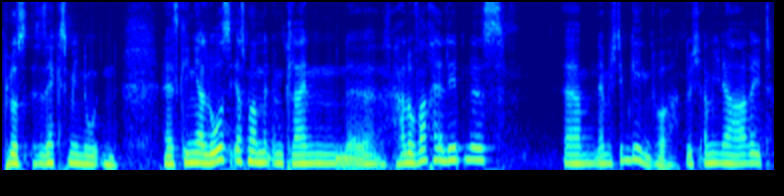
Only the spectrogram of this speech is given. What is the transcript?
plus 6 Minuten. Es ging ja los erstmal mit einem kleinen äh, Hallo-Wach-Erlebnis, ähm, nämlich dem Gegentor durch Amina Harid.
